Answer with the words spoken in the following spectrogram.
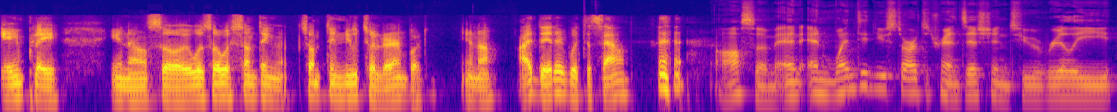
gameplay, you know. So it was always something something new to learn, but you know, I did it with the sound. awesome. And and when did you start to transition to really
